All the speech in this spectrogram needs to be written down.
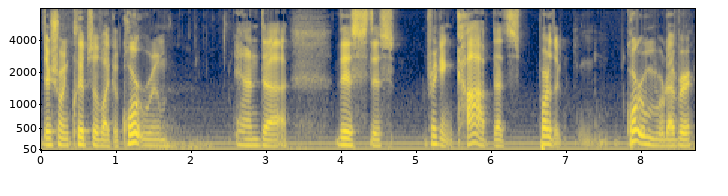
they're showing clips of like a courtroom and uh, this this freaking cop that's part of the courtroom or whatever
